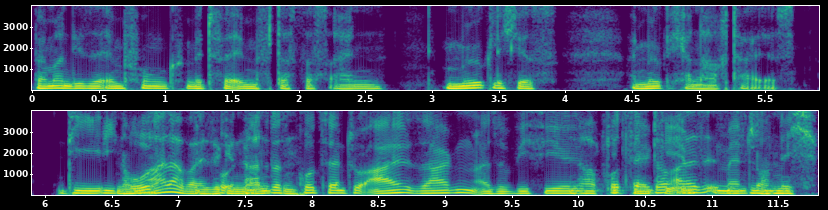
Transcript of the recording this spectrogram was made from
wenn man diese Impfung mit verimpft, dass das ein mögliches ein möglicher Nachteil ist. die Wie groß? normalerweise Kannst genannten. du das prozentual sagen? Also wie viel Na, prozentual ist es Menschen? noch nicht.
